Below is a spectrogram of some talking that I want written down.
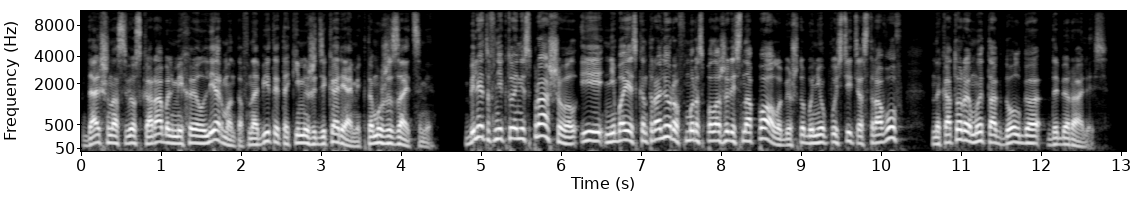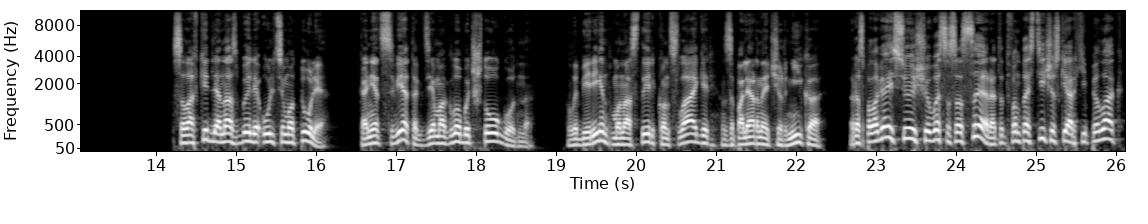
Дальше нас вез корабль Михаил Лермонтов, набитый такими же дикарями, к тому же зайцами. Билетов никто и не спрашивал, и, не боясь контролеров, мы расположились на палубе, чтобы не упустить островов, на которые мы так долго добирались. Соловки для нас были ультимо Туле, конец света, где могло быть что угодно. Лабиринт, монастырь, концлагерь, заполярная черника. Располагаясь все еще в СССР, этот фантастический архипелаг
